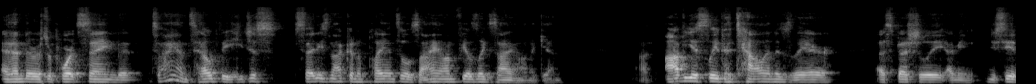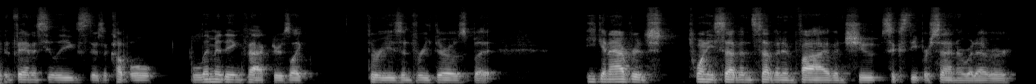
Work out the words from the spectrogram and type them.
And then there was reports saying that Zion's healthy. He just said he's not going to play until Zion feels like Zion again. Uh, obviously, the talent is there, especially, I mean, you see it in fantasy leagues. There's a couple limiting factors like threes and free throws, but he can average 27, 7, and 5 and shoot 60% or whatever.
